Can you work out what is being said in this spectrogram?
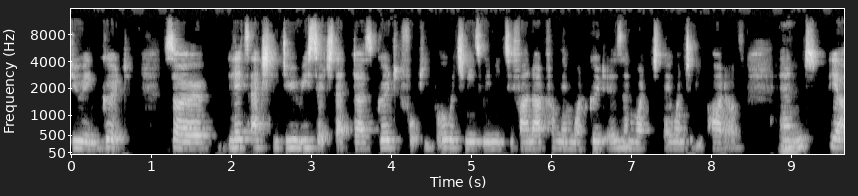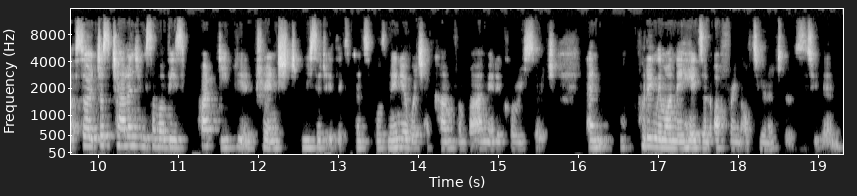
doing good? So let's actually do research that does good for people, which means we need to find out from them what good is and what they want to be part of. Mm. And yeah, so just challenging some of these quite deeply entrenched research ethics principles, many of which have come from biomedical research, and putting them on their heads and offering alternatives to them.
